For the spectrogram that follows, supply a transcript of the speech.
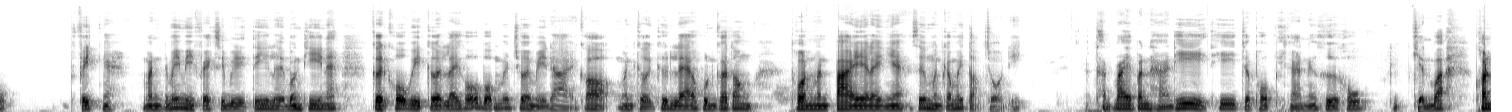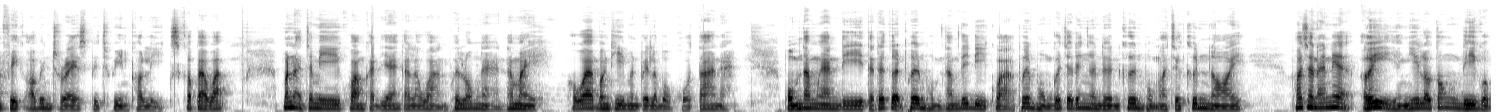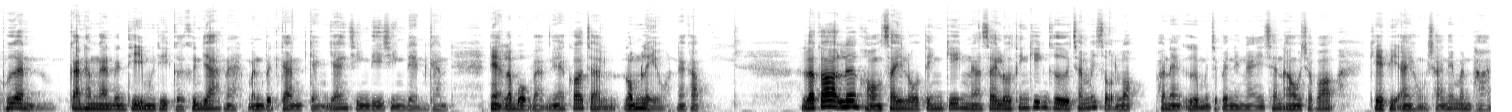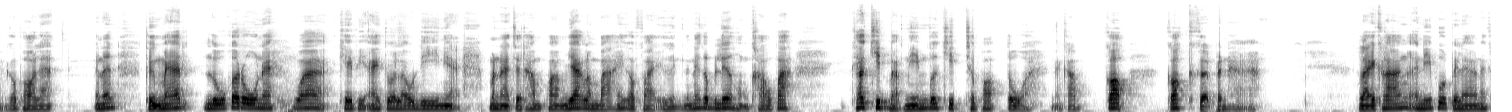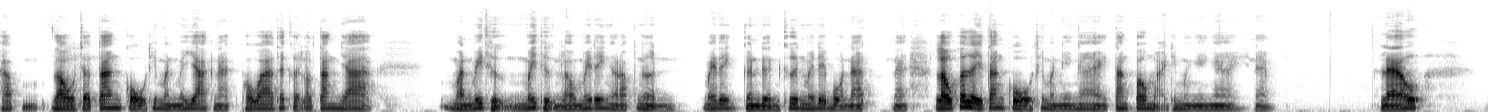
ฟิกไง มันไม่มี flexibility เลยบางทีนะเกิดโควิดเกิดอะไรเขาบอกไม่ช่วยไม่ได้ ก็มันเกิดขึ้นแล้วคุณก็ต้องทนมันไปอะไรเงี้ย ซึ่งมันก็ไม่ตอบโจทย์อีก ถัดไปปัญหาที่ที่จะพบอีกอันนึงคือเขาเขียนว่า conflict of interest between colleagues ก็แปลว่า มันอาจจะมีความขัดแย้งกันระหว่างเพื่อนร่วมงานทำไม เพราะว่าบางทีมันเป็นระบบโคต้านะ ผมทำงานดี แต่ถ้าเกิดเพื่อนผมทำได้ดีกว่า เพื่อนผมก็จะได้เงินเดือนขึ้น ผมอาจจะขึ้นน้อย เพราะฉะนั้นเนี่ยเอ้ยอย่างนี้เราต้องดีกว่าเพื่อน การทำงานเป็นทีมบางทีเกิดขึ้นยากนะมันเป็นการแข่งแย่งชิงดีชิงเด่นกันเนี่ยระบบแบบนี้ก็จะล้มเหลวนะครับแล้วก็เรื่องของไซโลทิงกิ้งนะไซโลทิงกิ้งคือฉันไม่สนหรอกแผนกอื่นมันจะเป็นยังไง ฉันเอาเฉพาะ KPI ของฉันให้มันผ่านก็พอล้วดังนั้นถึงแม้รู้ก็รู้นะว่า KPI ตัวเราดีเนี่ย มันอาจจะทำความยากลำบากให้กับฝ่ายอื่นนั่นก็เป็นเรื่องของเขาปะถ้าคิดแบบนี้มันก็คิดเฉพาะตัวนะครับ ก็ก็เกิดปัญหา หลายครั้งอันนี้พูดไปแล้วนะครับ เราจะตั้งโกที่มันไม่ยากนัก เพราะว่าถ้าเกิดเราตั้งยาก มันไม่ถึงไม่ถึงเราไม่ได้รับเงิน ไม่ได้เงินเดือนขึ้นไม่ได้โบนัสนะเราก็เลยตั้งโกที่มันง่าย ๆ ตั้งเป้าหมายที่มันง่ายๆนะแล้ว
